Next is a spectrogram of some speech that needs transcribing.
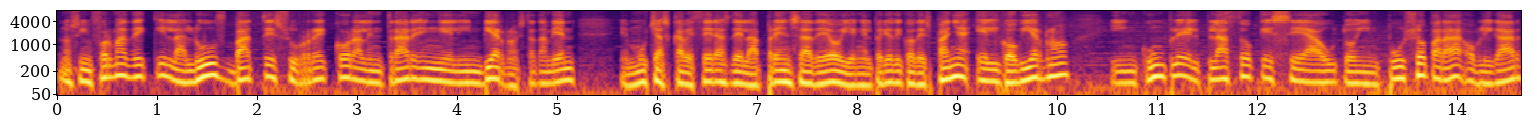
nos informa de que la luz bate su récord al entrar en el invierno. Está también en muchas cabeceras de la prensa de hoy. En el periódico de España, el gobierno incumple el plazo que se autoimpuso para obligar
